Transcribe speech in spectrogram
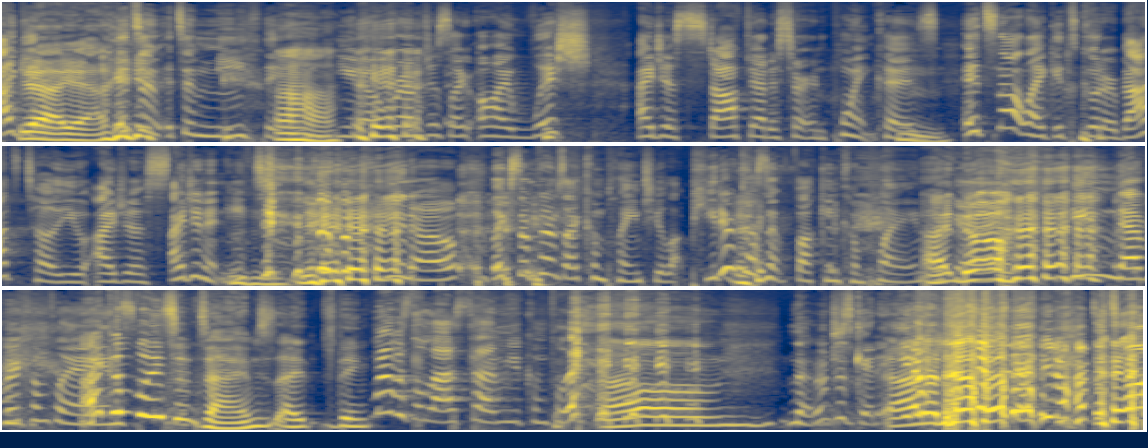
I get. Yeah, yeah. It's a it's a me thing. Uh-huh. You know where I'm just like, oh, I wish. I just stopped at a certain point because Hmm. it's not like it's good or bad to tell you. I just I didn't need Mm-hmm. to. you know, like sometimes I complain to you a lot. Peter doesn't fucking complain. I know. he never complains. I complain sometimes. I think when was the last time you complained? um no, I'm just kidding. I You don't know. you don't have to tell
